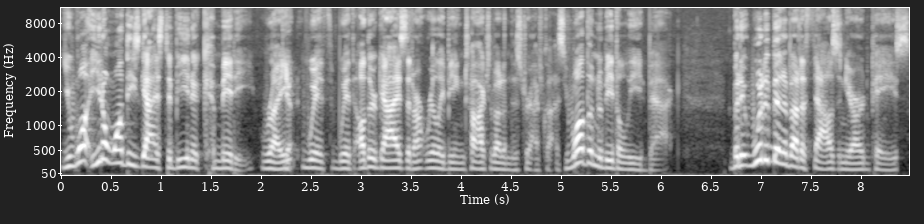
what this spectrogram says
you want you don't want these guys to be in a committee, right? Yep. With with other guys that aren't really being talked about in this draft class. You want them to be the lead back, but it would have been about a thousand yard pace,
